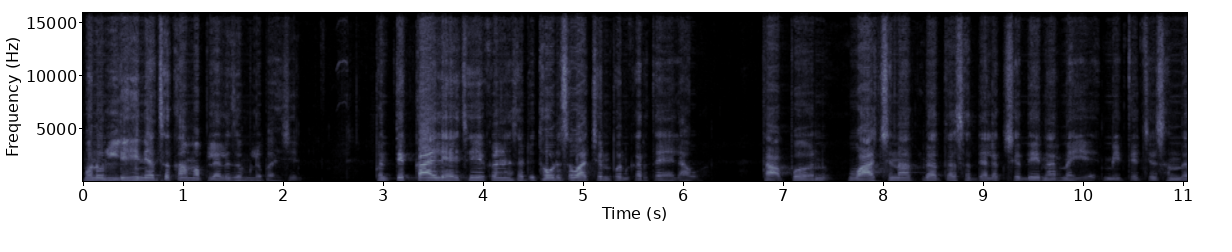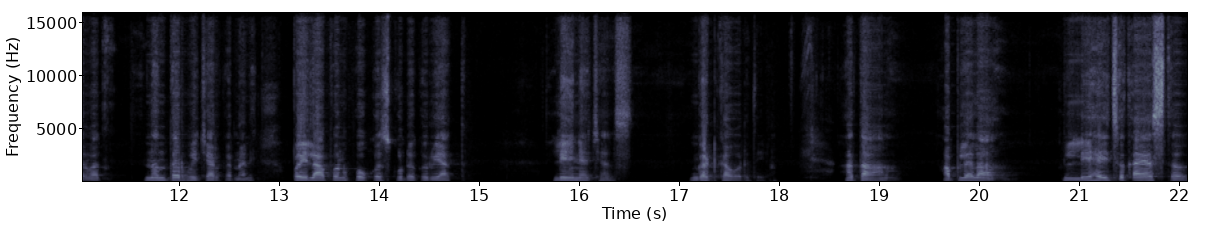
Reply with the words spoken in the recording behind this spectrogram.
म्हणून लिहिण्याचं काम आपल्याला जमलं पाहिजे. पण ते काय लिहायचं हे कळण्यासाठी थोडंसं वाचन पण करता यायला हवं. तर आपण वाचनाकडे आता सध्या लक्ष देणार नाहीये. मी त्याच्या संदर्भात नंतर विचार करणार आहे. पहिला आपण फोकस कुठं करूयात? लिहिण्याच्या घटकावरती. आता आपल्याला लिहायचं काय असतं?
